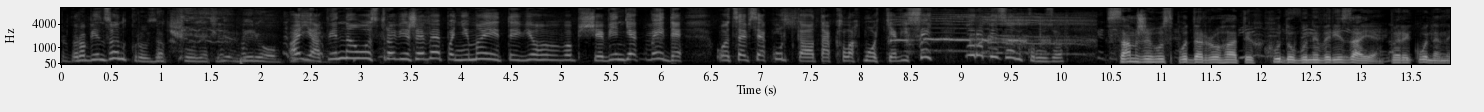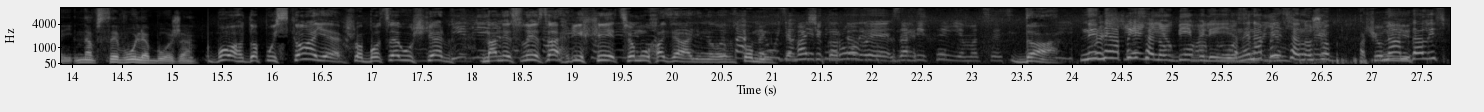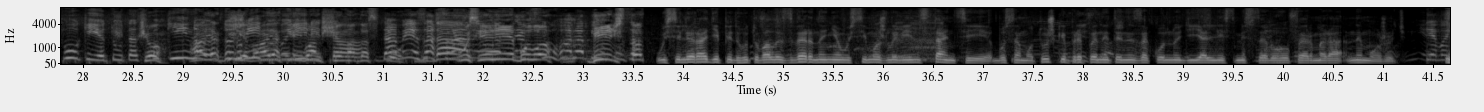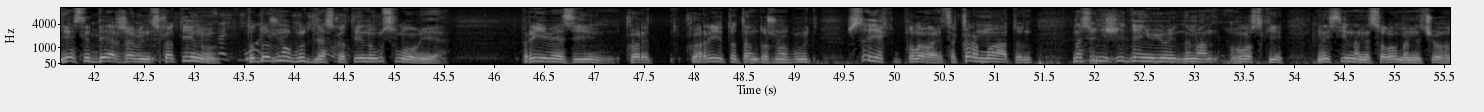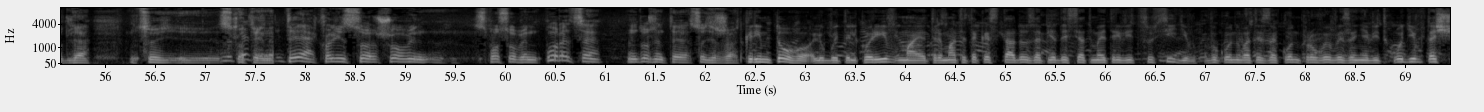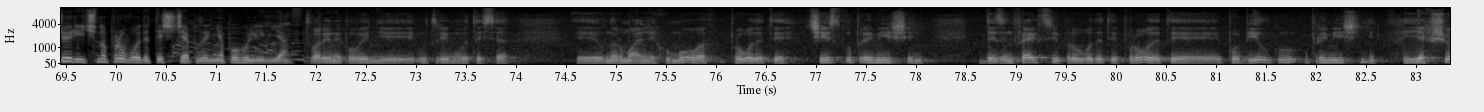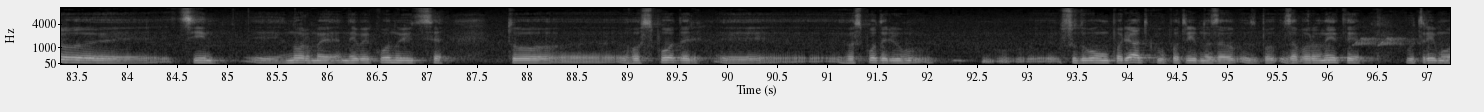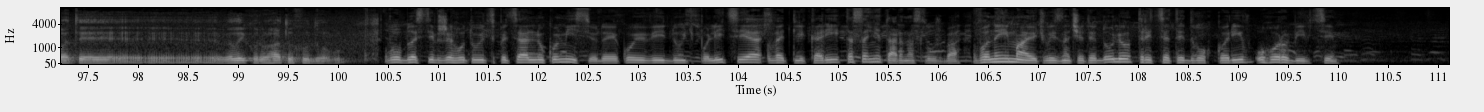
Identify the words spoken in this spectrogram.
Робінзон Крузо. Так що, як є вірьовка. А як? Він на острові живе, понімаєте, його взагалі. Він як вийде, оце вся куртка, а так лахмоття вісить. Ну, Робінзон Крузо. Сам же господар рогатих худобу не вирізає, переконаний на все воля Божа. Бог допускає, щоб оце ущерб нанесли за гріхи цьому хазяїну. Тому. Це ваші корови за гріхи їм оце. Да. Не написано в Біблії, не написано, щоб А що нам є- дали спокій тут, а Що? спокійно а до дожити а? Да. У селі було більш ста- У сільраді підготували звернення усі можливі інстанції, бо самотужки припинити незаконну діяльність місцевого фермера не можуть. Якщо держав він скотину, то должно бути для скотини условия. Прив'язі, кори- корито там должно бути, все як полагається, корма. То на сьогоднішній день у його немає госки, ні сіна, ні соломи, нічого для цієї е, скотини. Те, колісо, що він способен поратися, він должен те содержати. Крім того, любитель корів має тримати таке стадо за 50 метрів від сусідів, виконувати закон про вивезення відходів та щорічно проводити щеплення поголів'я. Тварини повинні утримуватися в нормальних умовах, проводити чистку приміщень, дезінфекцію проводити, проводити побілку у приміщенні. Якщо е, ці е, норми не виконуються, то е, господар, е, господарю в судовому порядку потрібно заборонити утримувати е, велику рогату худобу. В області вже готують спеціальну комісію, до якої війдуть поліція, ветлікарі та санітарна служба. Вони й мають визначити долю 32 корів у Горобівці.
